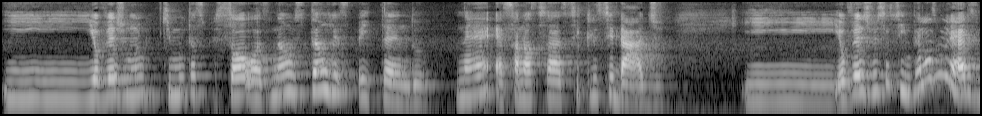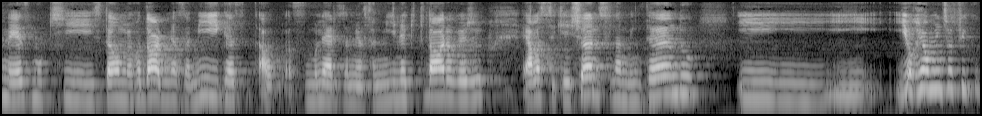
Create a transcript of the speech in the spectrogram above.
E eu vejo muito, que muitas pessoas não estão respeitando né, essa nossa ciclicidade. E eu vejo isso assim pelas mulheres mesmo que estão ao meu redor, minhas amigas, as mulheres da minha família, que toda hora eu vejo elas se queixando, se lamentando. E, e, e eu realmente eu fico,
